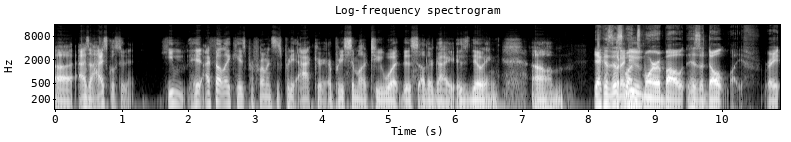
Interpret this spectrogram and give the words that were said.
uh, as a high school student, he, he, I felt like his performance is pretty accurate or pretty similar to what this other guy is doing. Um, Yeah, because this one's do- more about his adult life, right?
